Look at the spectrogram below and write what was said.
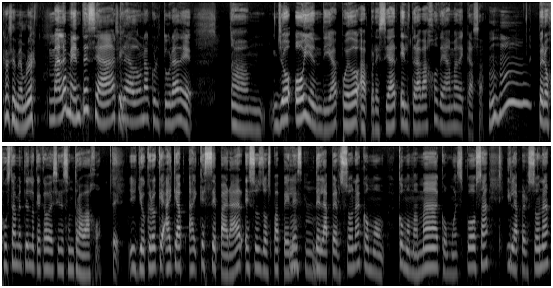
Gracias, mi amor. Malamente se ha Sí. creado una cultura de... yo hoy en día puedo apreciar el trabajo de ama de casa, pero justamente es lo que acabo de decir, es un trabajo. Sí. Y yo creo que hay que, hay que separar esos dos papeles de la persona como, como mamá, como esposa, y la persona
